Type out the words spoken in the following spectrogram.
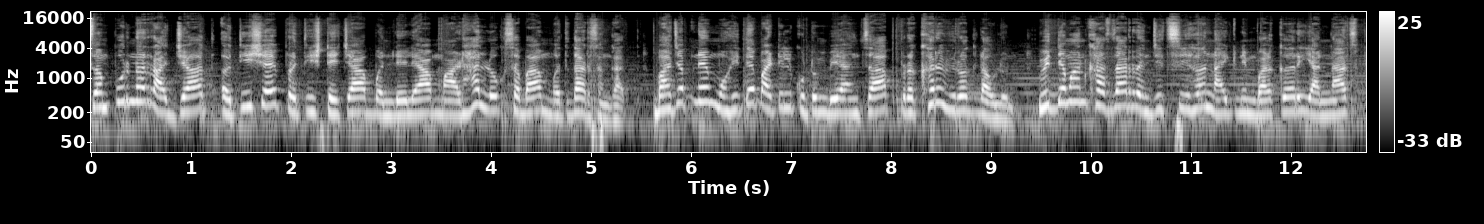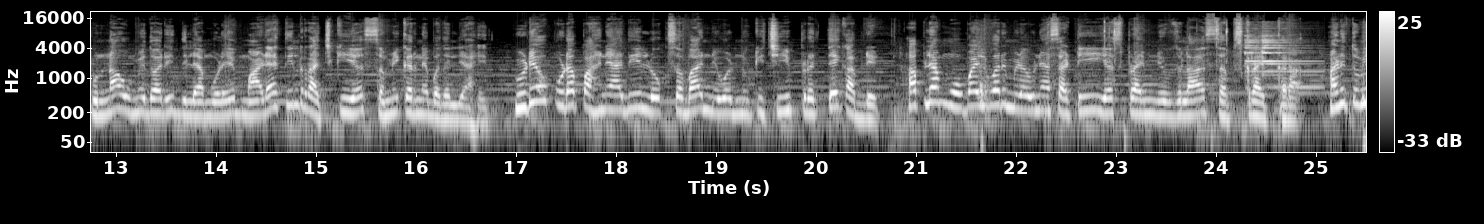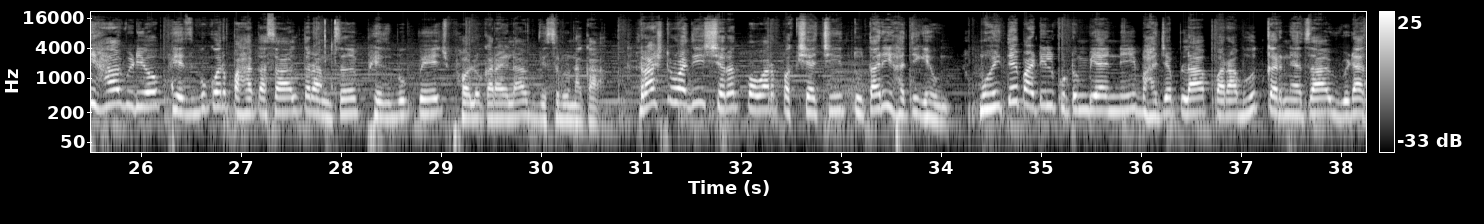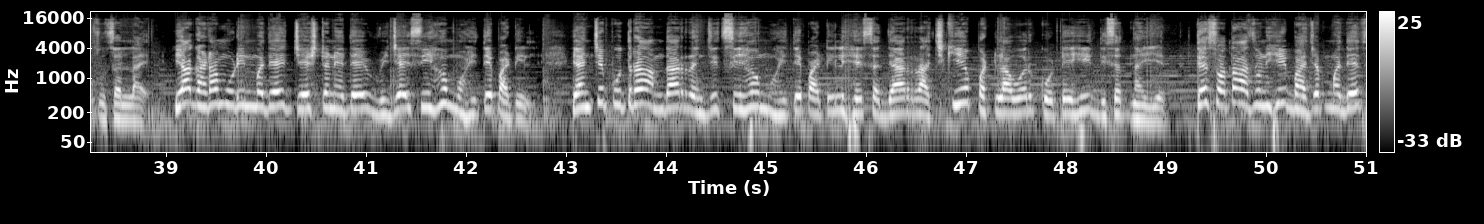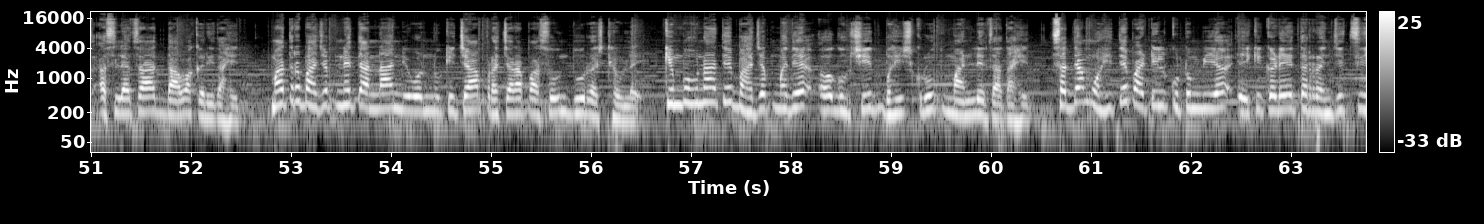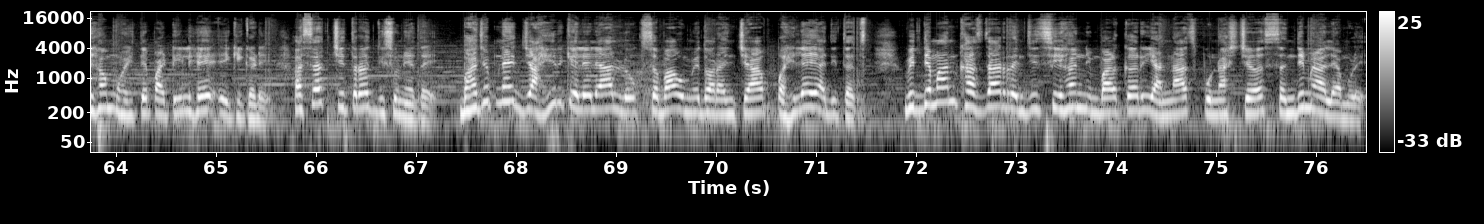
संपूर्ण राज्यात अतिशय प्रतिष्ठेच्या बनलेल्या माढा लोकसभा मतदारसंघात भाजपने मोहिते पाटील कुटुंबियांचा प्रखर विरोध डावलून विद्यमान खासदार रणजितसिंह नाईक निंबाळकर यांनाच पुन्हा उमेदवारी दिल्यामुळे माड्यातील राजकीय समीकरणे बदलली आहेत. व्हिडिओ पुढे पाहण्याआधी लोकसभा निवडणुकीची प्रत्येक अपडेट आपल्या मोबाईलवर मिळवण्यासाठी यस प्राईम न्यूजला सबस्क्राईब करा. आणि तुम्ही हा व्हिडिओ फेसबुकवर पाहत असाल तर आमचं फेसबुक पेज फॉलो करायला विसरू नका. राष्ट्रवादी शरद पवार पक्षाची तुतारी हाती घेऊन मोहिते पाटील कुटुंबियांनी भाजपला पराभूत करण्याचा विडाच उचललाय. या घडामोडींमध्ये ज्येष्ठ नेते विजयसिंह मोहिते पाटील यांचे पुत्र आमदार रणजितसिंह मोहिते पाटील हे सध्या राजकीय पटलावर कोठेही दिसत नाहीयेत. ते स्वतः अजूनही भाजपमध्येच असल्याचा दावा करीत आहेत. मात्र भाजपने त्यांना निवडणुकीच्या प्रचारापासून दूरच ठेवलंय. किंबहुना ते भाजपमध्ये अघोषित बहिष्कृत मानले जात आहेत. सध्या मोहिते पाटील कुटुंबीय एकीकडे तर रणजितसिंह मोहिते पाटील हे एकीकडे. असंच चित्र दिसून येत आहे भाजपने जाहीर केलेल्या लोकसभा उमेदवारांच्या पहिल्या यादीतच विद्यमान खासदार रणजित सिंह निंबाळकर यांनाच पुनश्च संधी मिळाल्यामुळे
